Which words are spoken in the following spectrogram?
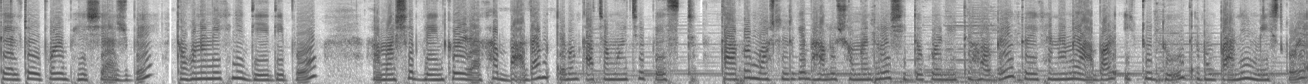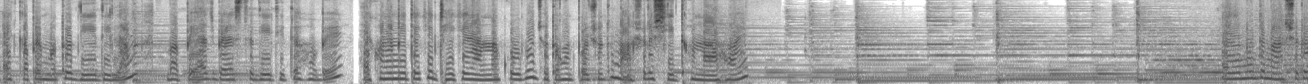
তেলটা উপরে ভেসে আসবে, তখন আমি এখানে দিয়ে দিব আমার সে ব্লেন্ড করে রাখা বাদাম এবং কাঁচামরিচের পেস্ট তারপর মশলাটাকে ভালো সময় ধরে সিদ্ধ করে নিতে হবে। তো এখানে আমি আবার একটু দুধ এবং পানি মিক্স করে এক কাপের মতো দিয়ে দিলাম বা পেঁয়াজ বেরাস্তা দিয়ে দিতে হবে। এখন আমি এটাকে ঢেকে রান্না করব যতক্ষণ পর্যন্ত মাংসটা সিদ্ধ না হয়। মধ্যে মাংসটা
